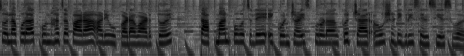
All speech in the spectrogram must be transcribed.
सोलापुरात उन्हाचा पारा आणि उकाडा वाढतोय तापमान पोहोचले एकोणचाळीस पूर्णांक चार अंश डिग्री सेल्सिअसवर.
